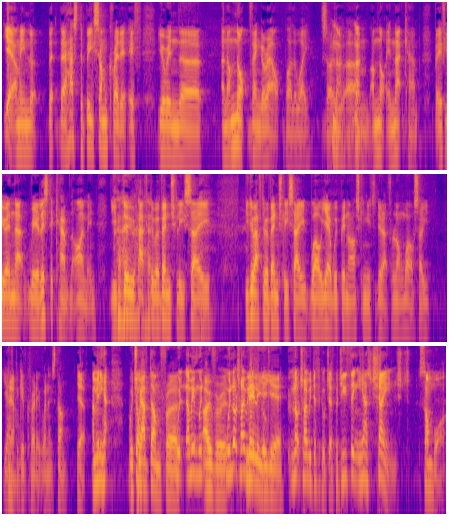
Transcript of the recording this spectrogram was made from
yeah, I mean, look, th- there has to be some credit if you're in the, and I'm not Wenger out, by the way. So No, um, I'm not in that camp, but if you're in that realistic camp that I'm in, you do have to eventually say you do have to eventually say, well, yeah, we've been asking you to do that for a long while, so you have Yeah. to give credit when it's done. Yeah, I mean, he ha- Which Go we have done for Well, I mean, we're, over we're not trying to be nearly difficult. a year. Not trying to be difficult, Geoff. But do you think he has changed somewhat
